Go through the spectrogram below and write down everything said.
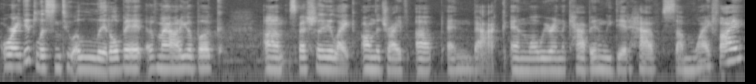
or I did listen to a little bit of my audiobook, um, especially like on the drive up and back. And while we were in the cabin, we did have some Wi-Fi.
